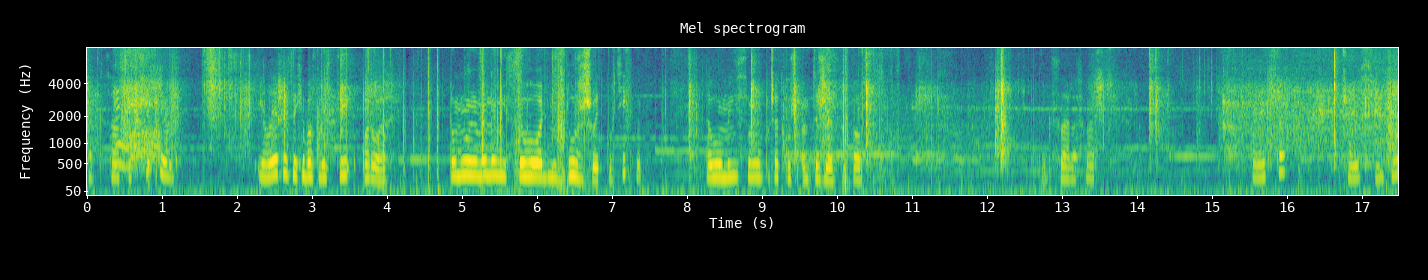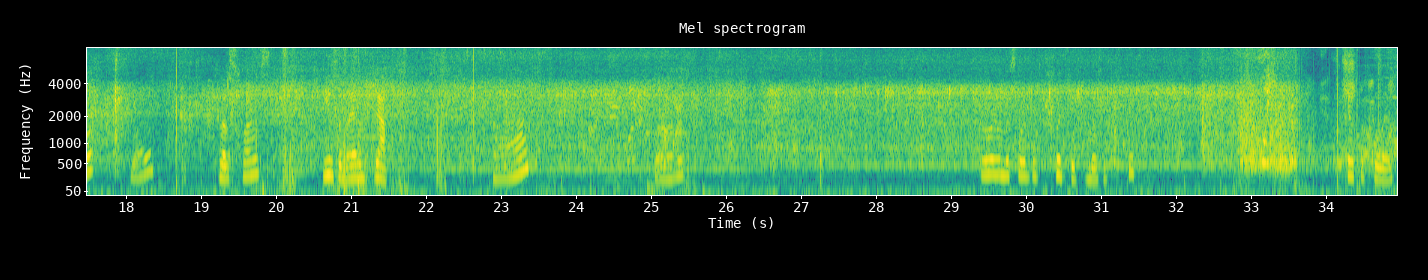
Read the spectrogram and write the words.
Так, зараз обшукуємо. І лишиться хіба знайти пароль. Думаю, ми мені сьогодні дуже швидко втікнемо. Тому мені з самого початку ж антижир попався. Так, зараз бачите. Береться. Включаю світло. Ховаємо. Зараз ховаємося. І заберемо тряпку. Так. Так. Думаю, ми сьогодні швидко зможемо пустити. Кілька хвилин.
